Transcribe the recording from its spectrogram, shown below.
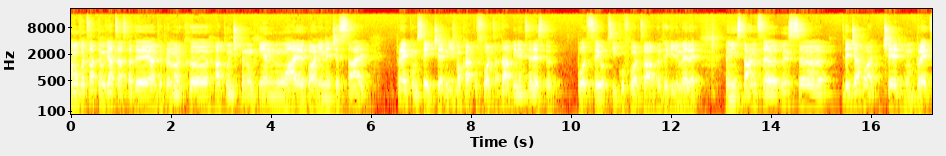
Am învățat în viața asta de antreprenor că atunci când un client nu are banii necesari, precum să-i cer, nici măcar cu forța. Da, bineînțeles că poți să-i obții cu forța, între ghilimele, în instanță, însă degeaba ceri un preț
